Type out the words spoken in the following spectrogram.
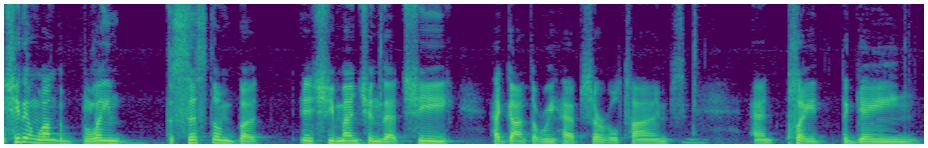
she, didn't want to blame the system, but she mentioned that she had gone to rehab several times mm. and played the game,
